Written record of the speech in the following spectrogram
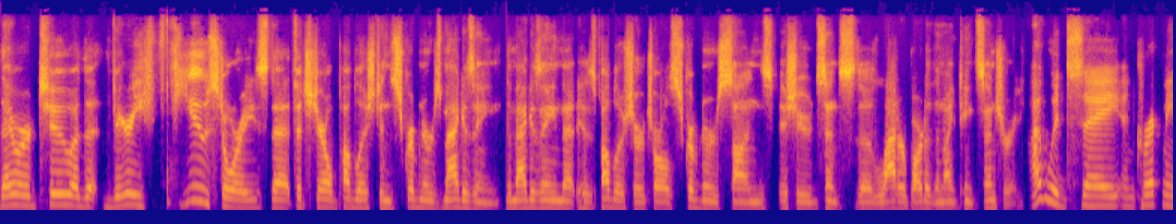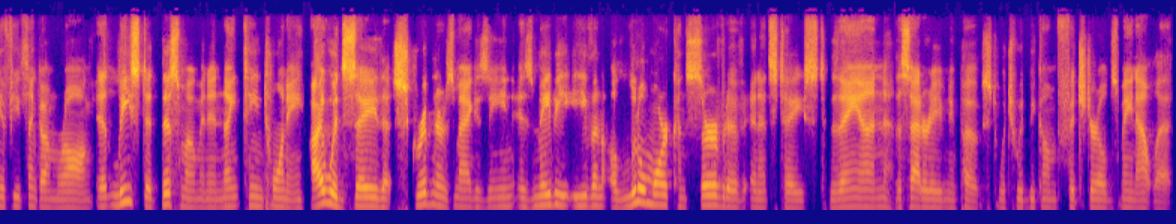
They were two of the very few stories that Fitzgerald published in Scribner's magazine, the magazine that his publisher, Charles Scribner's sons, issued since the latter part of the 19th century. I would say, and correct me if you think I'm wrong, at least at this moment in 1920, I would say that Scribner's magazine is maybe even a little more conservative in its taste than the Saturday Evening Post, which would become Fitzgerald's main outlet.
